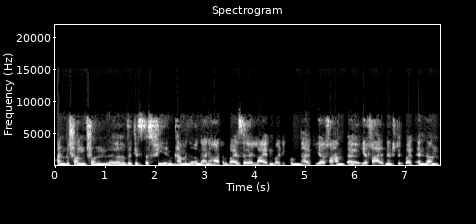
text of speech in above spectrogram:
Angefangen von, äh, wird jetzt das Fee-Income in irgendeiner Art und Weise leiden, weil die Kunden halt ihr, Verham äh, ihr Verhalten ein Stück weit ändern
